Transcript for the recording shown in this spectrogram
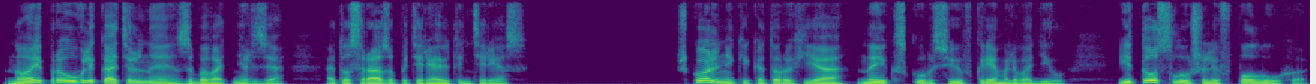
Но и про увлекательное забывать нельзя, а то сразу потеряют интерес. Школьники, которых я на экскурсию в Кремль водил, и то слушали в полуха,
